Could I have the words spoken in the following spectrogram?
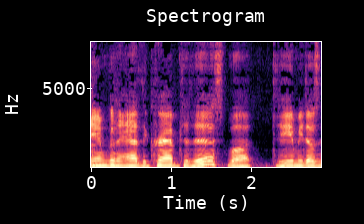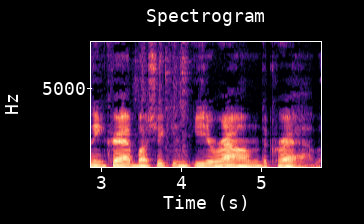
I am going to add the crab to this, but Tammy doesn't eat crab, but she can eat around the crab.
